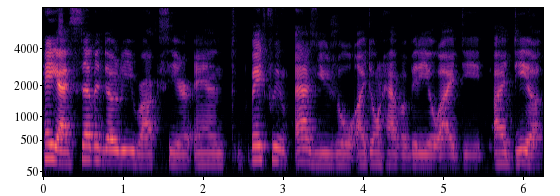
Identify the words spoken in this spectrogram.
Hey guys, 7WWE Rocks here, and basically, as usual, I don't have a video ID idea,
